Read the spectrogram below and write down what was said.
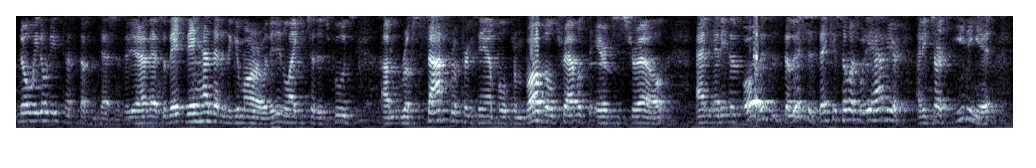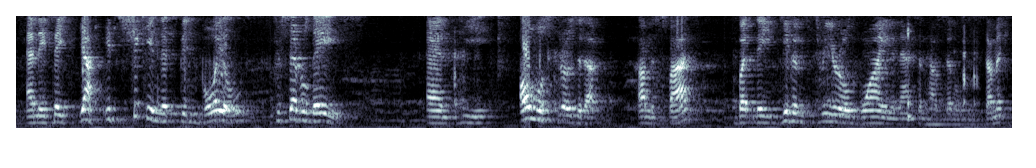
No, we don't eat stuffed intestines. So, yeah, that. so they, they had that in the Gemara where they didn't like each other's foods. Um, Rav Safra, for example, from Bavel, travels to Eretz Yisrael, and, and he says, oh, this is delicious. Thank you so much. What do you have here? And he starts eating it, and they say, yeah, it's chicken that's been boiled for several days. And he almost throws it up on the spot, but they give him three-year-old wine, and that somehow settles his stomach.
